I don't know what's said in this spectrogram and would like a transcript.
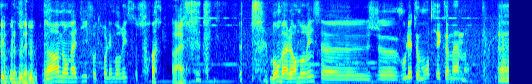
Non, mais on m'a dit il faut troller Maurice ce soir. ouais. Bon, bah alors Maurice, euh, je voulais te montrer quand même, euh,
